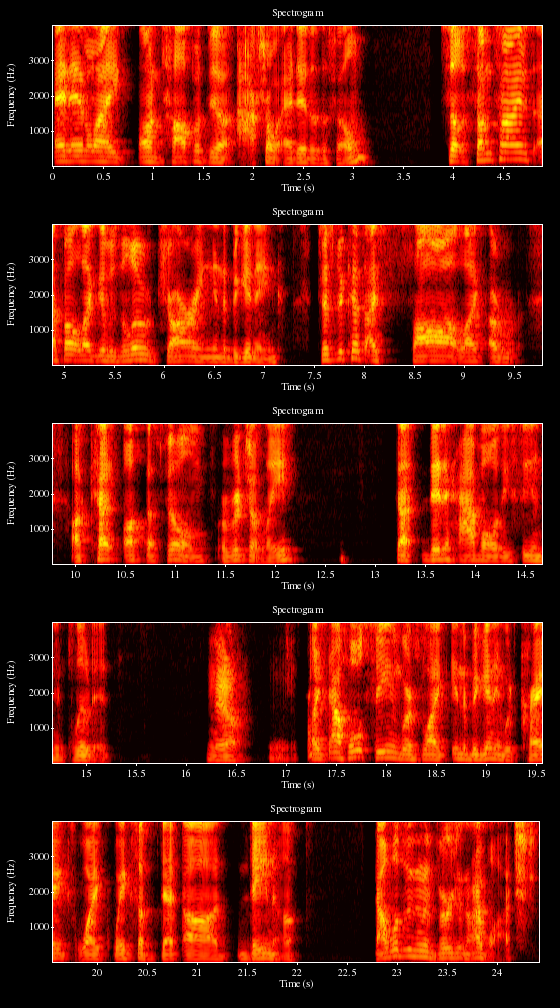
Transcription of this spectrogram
and then like on top of the actual edit of the film. So sometimes I felt like it was a little jarring in the beginning, just because I saw like a. a cut of the film originally that didn't have all these scenes included. Yeah. Like that whole scene where like in the beginning with Craig like wakes up De- uh Dana. That wasn't in the version I watched.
